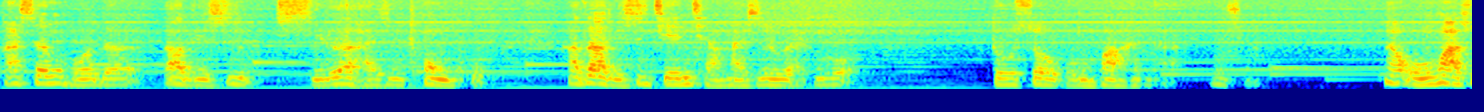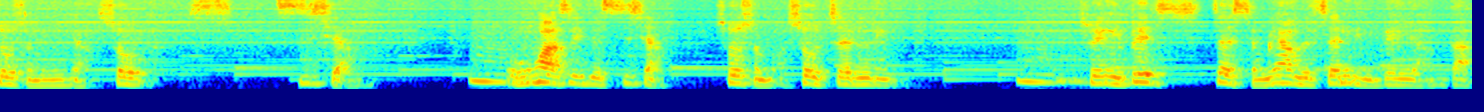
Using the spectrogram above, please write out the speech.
他生活的到底是喜乐还是痛苦，他到底是坚强还是软弱，都受文化很大的影响。那文化受什么影响？受思思想，嗯，文化是一个思想，受什么？受真理。嗯所以你被在什么样的真理被养大？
